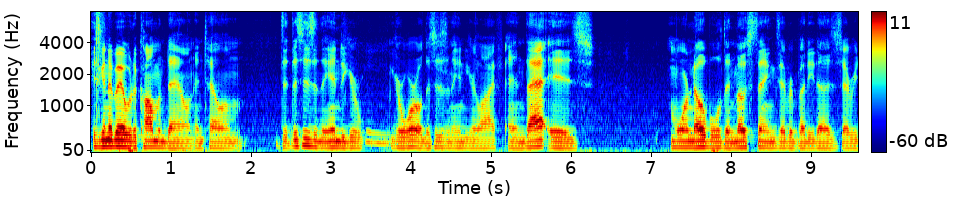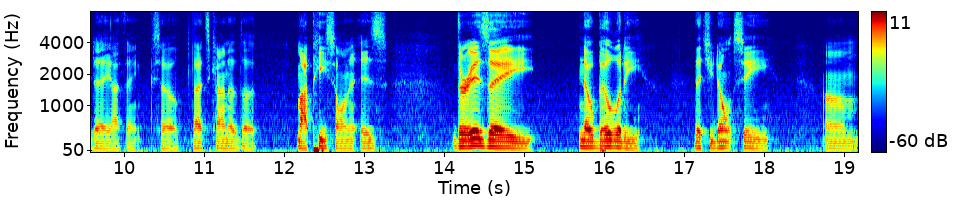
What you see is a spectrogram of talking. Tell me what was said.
is going to be able to calm him down and tell him that this isn't the end of your your world. This isn't the end of your life, and that is more noble than most things everybody does every day. I think so. That's kind of the my piece on it is there is a nobility that you don't see. Um,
